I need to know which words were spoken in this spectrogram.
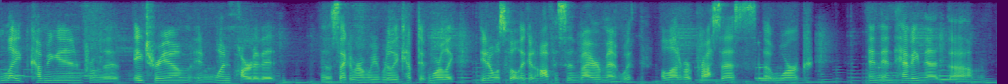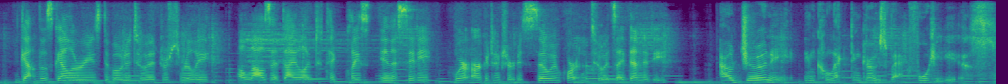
light coming in from the atrium in one part of it, in the second room, we really kept it more like, it almost felt like an office environment with a lot of our process uh, work. And then having that, um, ga those galleries devoted to it just really allows that dialogue to take place in a city where architecture is so important to its identity. Our journey in collecting goes back 40 years.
